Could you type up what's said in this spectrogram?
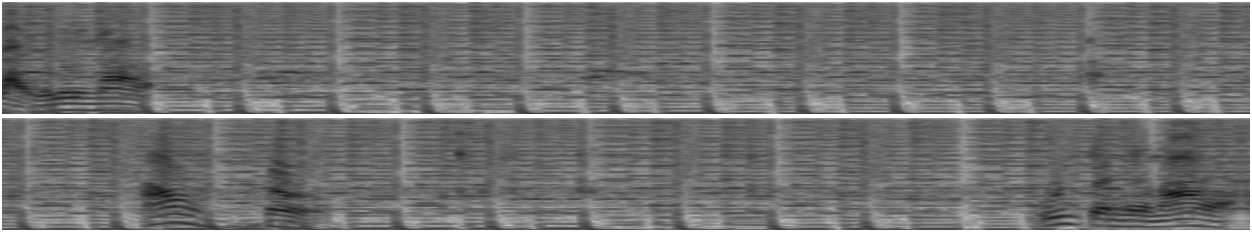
ไหลไปลื่นมากอะเอ้าโถอุ้ยเกมเร็วมากเลยอะ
